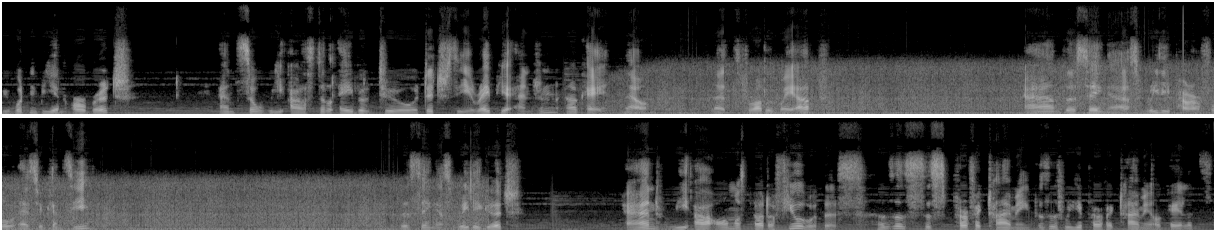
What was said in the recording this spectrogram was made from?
we wouldn't be in orbit and so we are still able to ditch the rapier engine. Okay, now let's throttle way up and the thing is really powerful as you can see. This thing is really good and we are almost out of fuel with this. This is, this is perfect timing. This is really perfect timing. Okay, let's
